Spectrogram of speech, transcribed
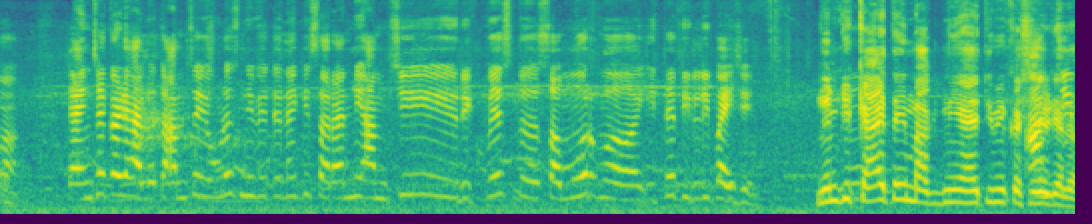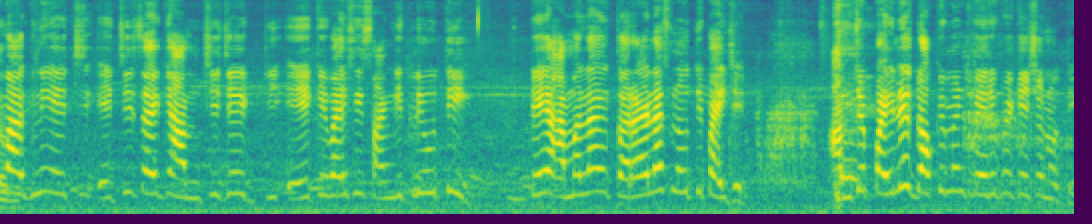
हां. त्यांच्याकडे आलो. तर आमचं एवढंच निवेदन आहे की सरांनी आमची रिक्वेस्ट समोर अ, इथे दिली पाहिजे. नेमकी काय तरी मागणी आहे? तुम्ही कशासाठी आमची आला मागणी याची याचीच आहे की आमची जे ए के वाय सी सांगितली होती ते आम्हाला करायलाच नव्हती पाहिजे. आमचे पहिलेच डॉक्युमेंट व्हेरिफिकेशन होते.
